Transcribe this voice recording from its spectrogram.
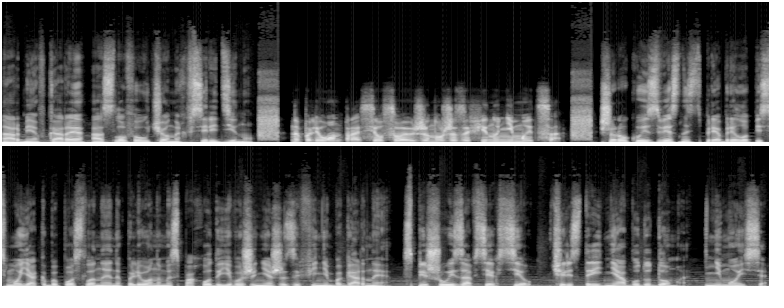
«Армия в каре, а слов и ученых в середину». Наполеон просил свою жену Жозефину не мыться. Широкую известность приобрело письмо, якобы посланное Наполеоном из похода его жене Жозефине Багарне. «Спешу изо всех сил. Через три дня буду дома. Не мойся».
